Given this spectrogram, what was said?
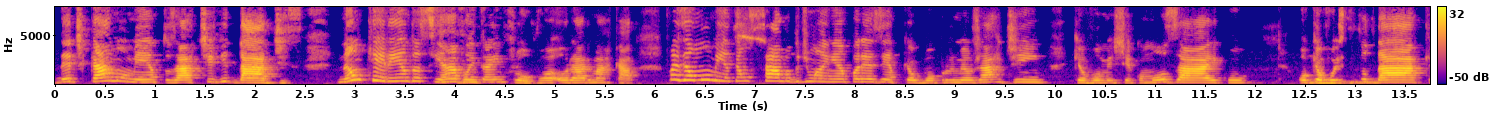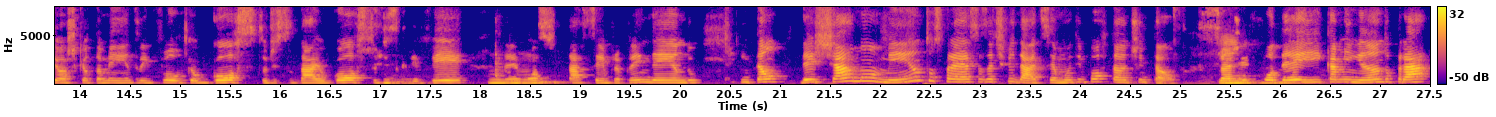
dedicar momentos a atividades, não querendo assim, ah, vou entrar em flow, vou horário marcado. Mas é um momento, é um sábado de manhã, por exemplo, que eu vou para o meu jardim, que eu vou mexer com mosaico, ou que eu vou uhum. estudar, que eu acho que eu também entro em flow, que eu gosto de estudar, eu gosto Sim. de escrever, uhum. né? eu gosto de estar sempre aprendendo. Então, deixar momentos para essas atividades, é muito importante, então, para a gente poder ir caminhando para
